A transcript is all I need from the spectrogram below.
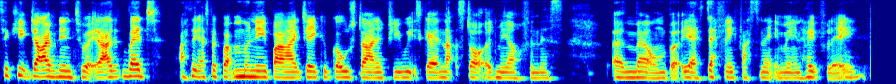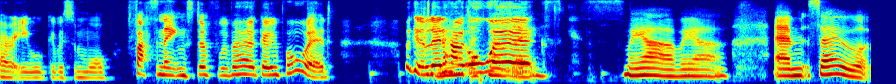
to keep diving into it. I read i think i spoke about money by jacob goldstein a few weeks ago and that started me off in this um, realm. But yeah it's definitely fascinating me and hopefully verity will give us some more fascinating stuff with her going forward. We're going to learn how it all works we are, we are. Um, so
